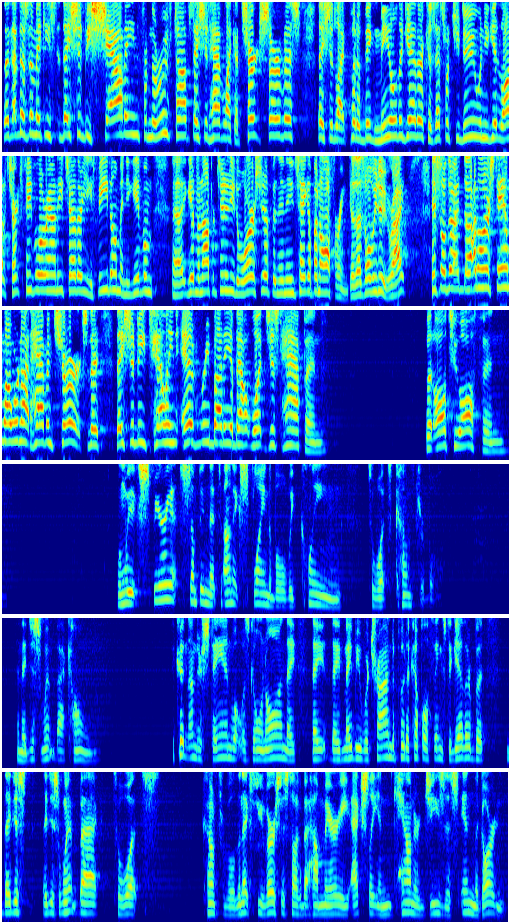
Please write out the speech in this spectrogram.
That doesn't make any They should be shouting from the rooftops. They should have like a church service. They should like put a big meal together because that's what you do when you get a lot of church people around each other. You feed them and you give them, uh, give them an opportunity to worship and then you take up an offering because that's what we do, right? And so I don't understand why we're not having church. They're, they should be telling everybody about what just happened. But all too often, when we experience something that's unexplainable, we cling to what's comfortable and they just went back home. They couldn't understand what was going on. They, they, they maybe were trying to put a couple of things together, but they just, they just went back to what's comfortable. The next few verses talk about how Mary actually encountered Jesus in the garden.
